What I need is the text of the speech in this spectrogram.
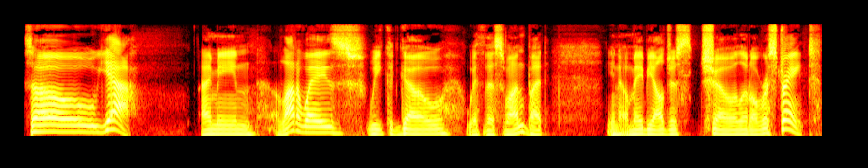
So, yeah, I mean, a lot of ways we could go with this one, but, you know, maybe I'll just show a little restraint.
